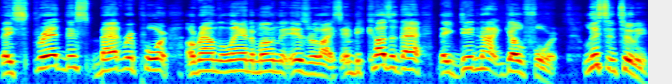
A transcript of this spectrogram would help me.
They spread this bad report around the land among the Israelites. And because of that, they did not go for it. Listen to me.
